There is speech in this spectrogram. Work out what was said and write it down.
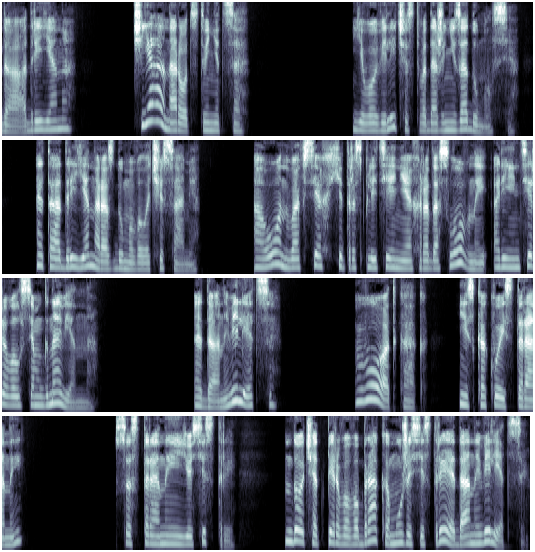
«Да, Адриена». «Чья она родственница?» Его Величество даже не задумался. Это Адриена раздумывала часами. А он во всех хитросплетениях родословной ориентировался мгновенно. Эдана Велецы. Вот как. И с какой стороны? Со стороны ее сестры дочь от первого брака мужа сестры Эданы Велецы.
